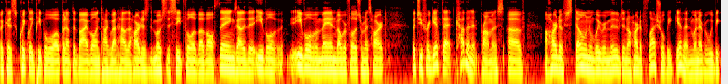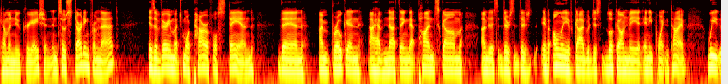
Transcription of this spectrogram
because quickly people will open up the Bible and talk about how the heart is the most deceitful above all things. Out of the evil evil of a man overflows from his heart, but you forget that covenant promise of a heart of stone will be removed and a heart of flesh will be given whenever we become a new creation. And so, starting from that is a very much more powerful stand than I'm broken, I have nothing, that pond scum. I'm just there's there's if only if God would just look on me at any point in time. We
